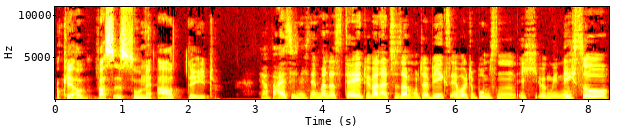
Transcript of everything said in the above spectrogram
okay, aber was ist so eine Art Date? Ja, weiß ich nicht. Nennt man das Date? Wir waren halt zusammen unterwegs. Er wollte bumsen, ich irgendwie nicht so.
